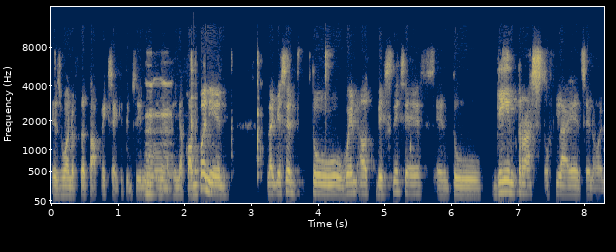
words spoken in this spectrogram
is one of the top executives in, mm-hmm. in, a company. And like I said, to win out businesses and to gain trust of clients and all,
